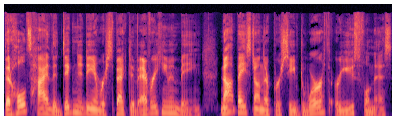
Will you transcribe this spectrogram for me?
that holds high the dignity and respect of every human being, not based on their perceived worth or usefulness,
